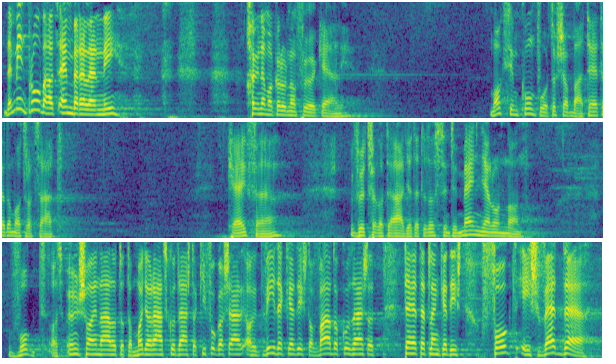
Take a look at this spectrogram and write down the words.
De mind próbálhatsz embere lenni, ha ő nem akar onnan fölkelni. Maximum komfortosabbá teheted a matracát. Kelj fel, vöd fel a te ágyadat. Ez azt jelenti, hogy menj el onnan. Vogd az önsajnálatot, a magyarázkodást, a kifogasást, a védekezést, a vádakozást, a tehetetlenkedést. Fogd és vedd el.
